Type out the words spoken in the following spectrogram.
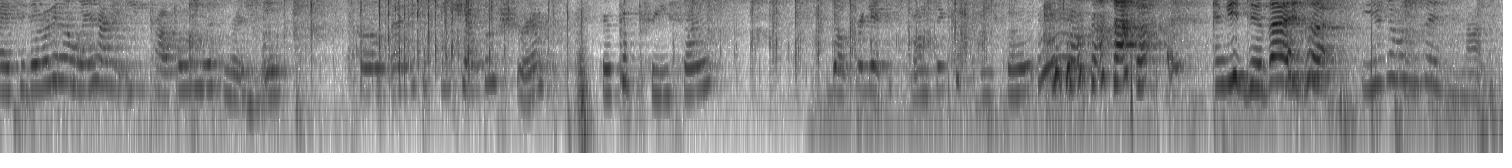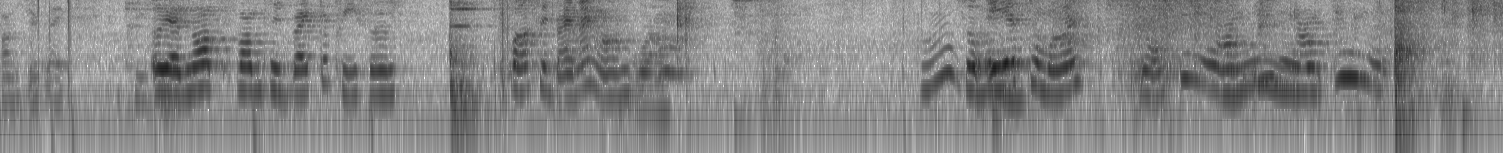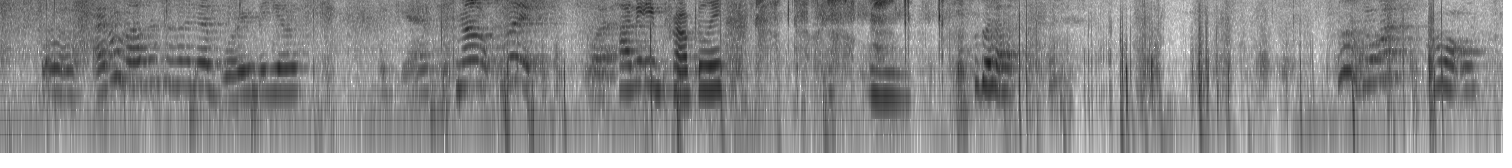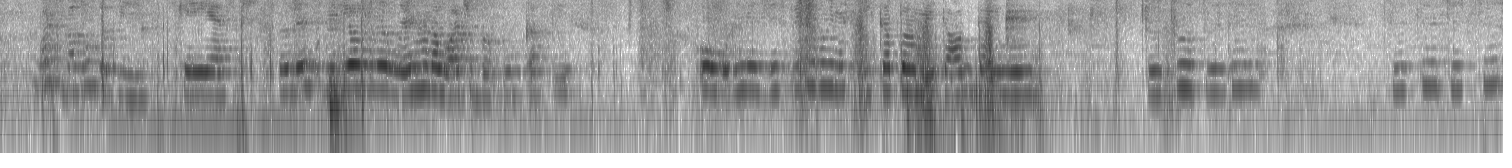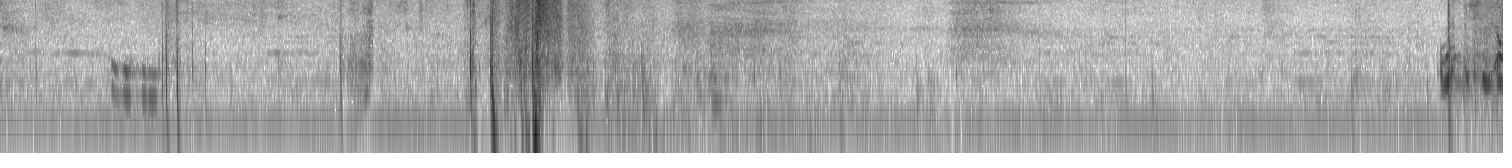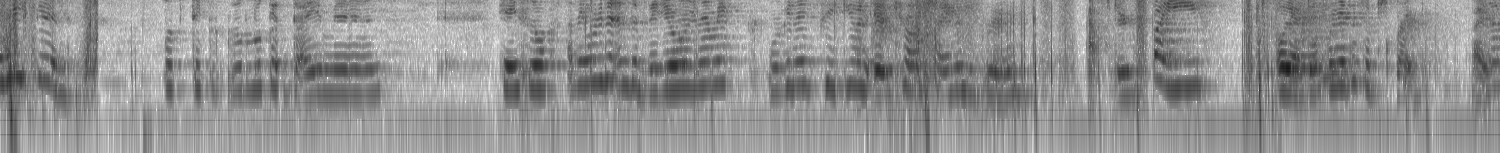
guys, today we're gonna learn how to eat properly with Mercy. So as you can see, she has some shrimp, her Capri Sun. Don't forget to sponsor Capri Sun. if you do that, you're supposed to say it's not sponsored by Capri Sun. Oh yeah, not sponsored by Capri Sun. Sponsored by my mom. Wow. So ASMR. Uh, I don't know if this is gonna be a boring video. I guess. No, wait. What? How to eat properly. Okay, yes. So this video we're gonna learn how to watch bubble guppies. Oh, we're gonna this video we're gonna sneak up on my dog diamond. Do, do, do, do. Do, do, do, do. As you can see. Oh, awakened. Let's take a good look at Diamond. Okay, so I think we're gonna end the video. We're gonna make, we're gonna take you an intro on Simon's room after. Bye. Oh yeah, don't forget to subscribe. Bye.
